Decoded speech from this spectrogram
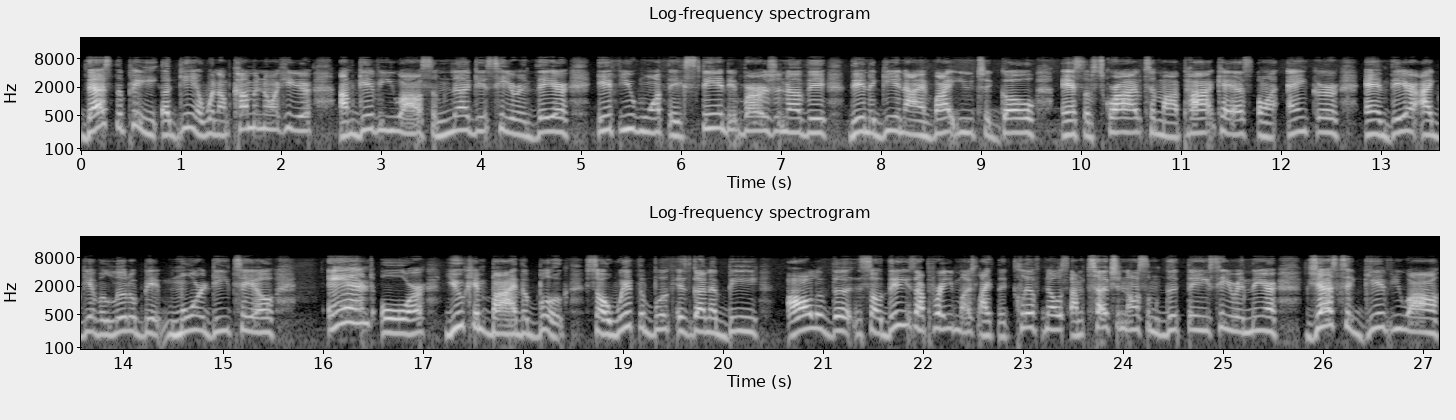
that's the P. Again, when I'm coming on here, I'm giving you all some nuggets here and there. If you want the extended version of it, then again, I invite you to go and subscribe to my podcast on Anchor. And there I give a little bit more detail and or you can buy the book. So with the book is to be all of the so these are pretty much like the cliff notes. I'm touching on some good things here and there just to give you all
